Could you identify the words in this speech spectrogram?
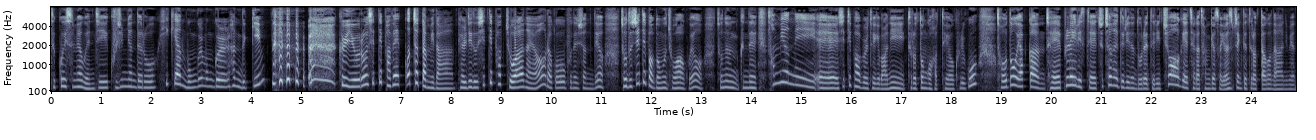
듣고 있으면 왠지 90년대로 희귀한 몽글몽글한 느낌? 그 이후로 시티팝에 꽂혔답니다. 별디도 시티팝 좋아하나요? 라고 보내주셨는데요. 저도 시티팝 너무 좋아하고요. 저는 근데 선미 언니의 시티팝을 되게 많이 들었던 것 같아요. 그리고 저도 약간 제 플레이리스트에 추천해드리는 노래들이 추억에 제가 잠겨서 연습생 때 들었다거나 아니면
